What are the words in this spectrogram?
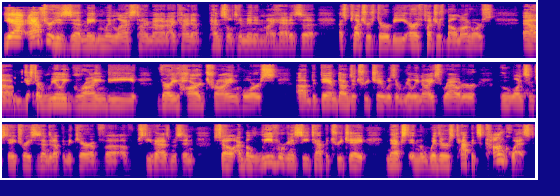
Yeah, after his uh, maiden win last time out, I kind of penciled him in in my head as a as Pletcher's Derby or as Pletcher's Belmont horse. Um, just a really grindy, very hard trying horse. Um, the Dam Danzatrice was a really nice router who won some stakes races, ended up in the care of, uh, of Steve Asmussen. So I believe we're going to see Tapit Trice next in the Withers. Tapit's Conquest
